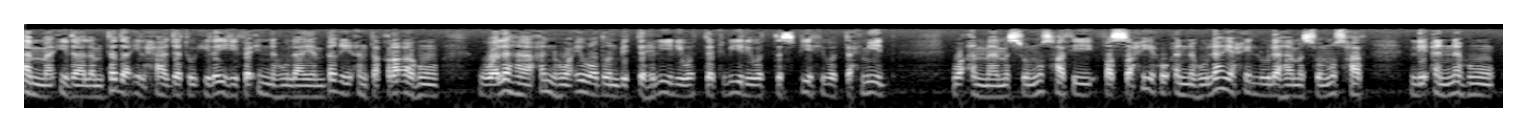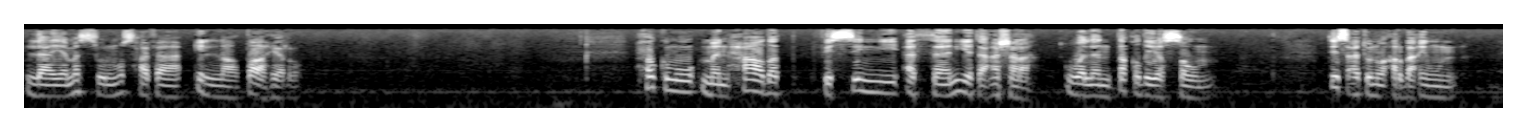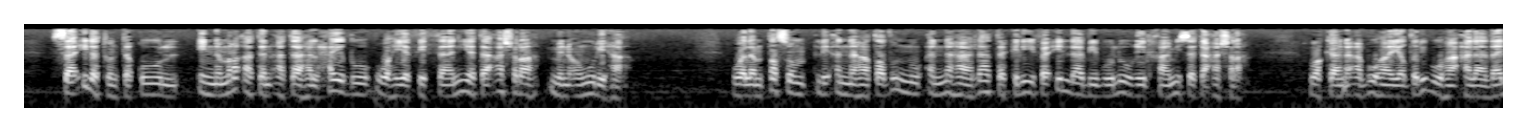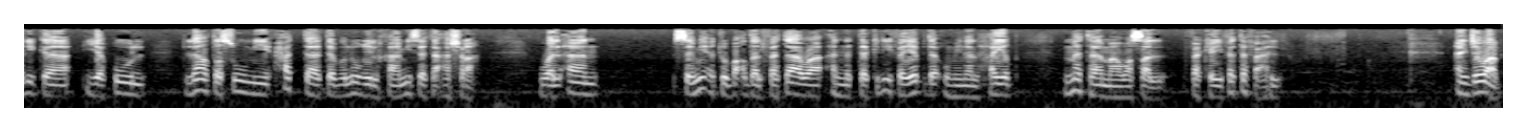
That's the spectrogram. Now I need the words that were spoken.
أما إذا لم تدع الحاجة إليه فإنه لا ينبغي أن تقرأه ولها عنه عوض بالتهليل والتكبير والتسبيح والتحميد وأما مس المصحف فالصحيح أنه لا يحل لها مس المصحف لأنه لا يمس المصحف إلا طاهر. حكم من حاضت في السن الثانية عشرة ولن تقضي الصوم. تسعة وأربعون سائلة تقول إن امرأة أتاها الحيض وهي في الثانية عشرة من عمرها ولم تصم لأنها تظن أنها لا تكليف إلا ببلوغ الخامسة عشرة. وكان أبوها يضربها على ذلك يقول لا تصومي حتى تبلغي الخامسة عشرة. والآن سمعت بعض الفتاوى أن التكليف يبدأ من الحيض متى ما وصل فكيف تفعل؟ الجواب.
